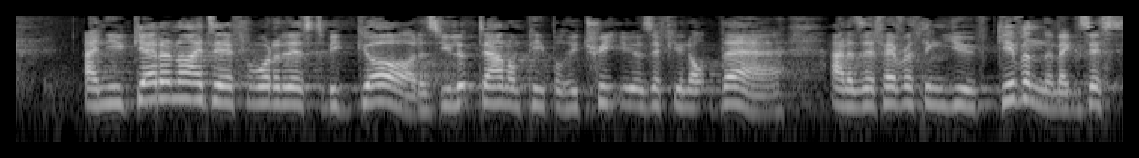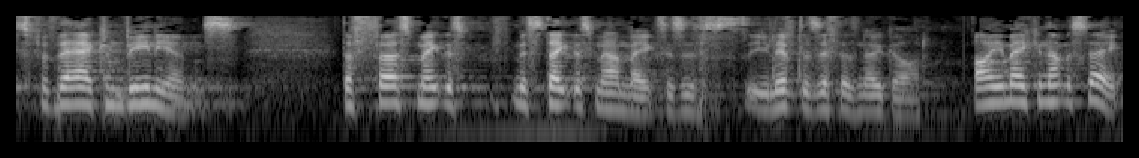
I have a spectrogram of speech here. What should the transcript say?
and you get an idea for what it is to be God as you look down on people who treat you as if you're not there and as if everything you've given them exists for their convenience. The first this mistake this man makes is he lived as if there's no God. Are you making that mistake?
